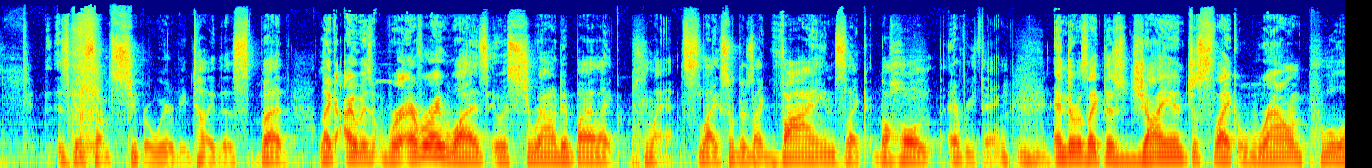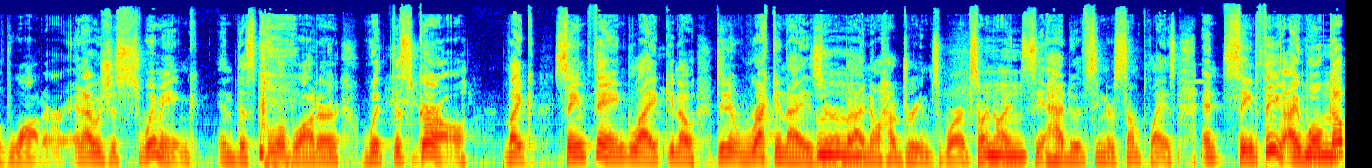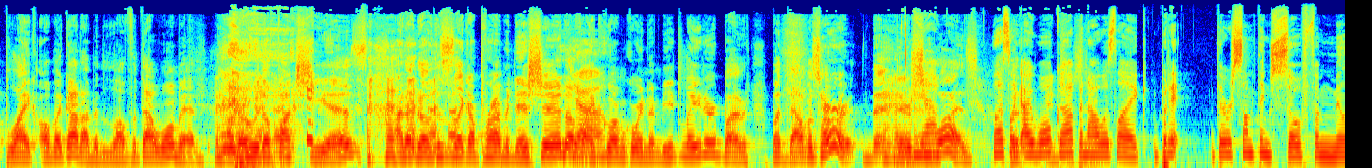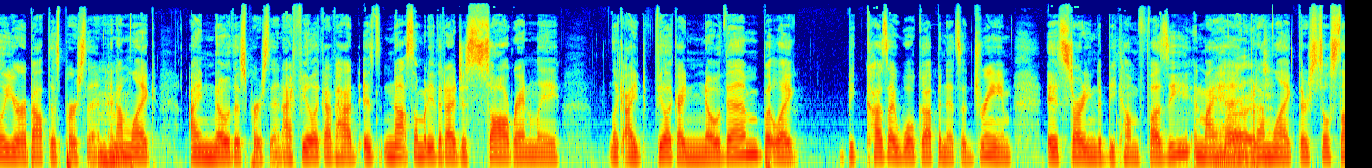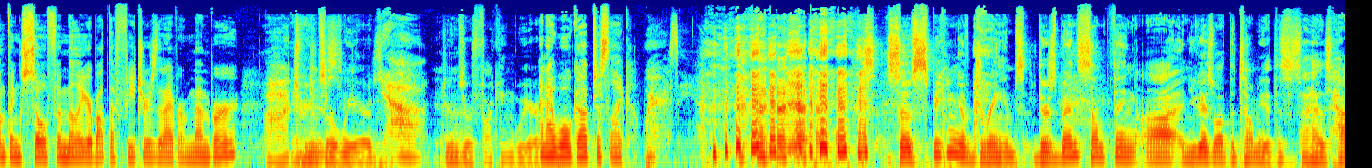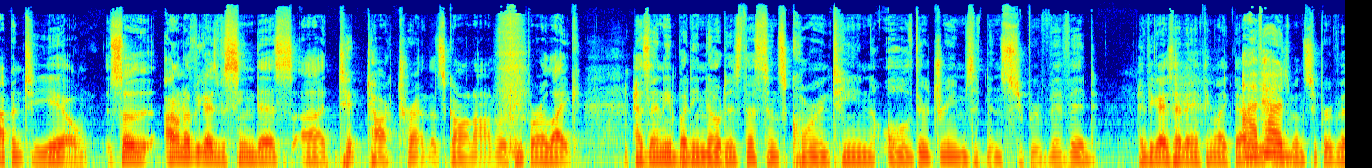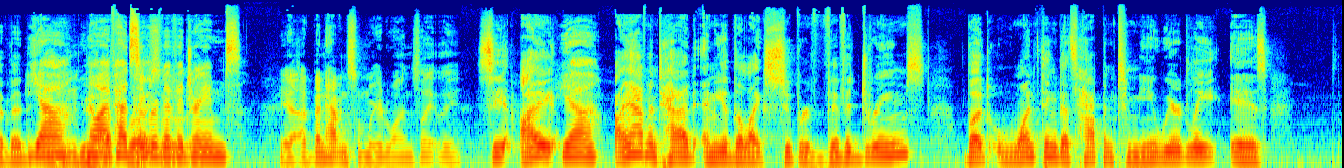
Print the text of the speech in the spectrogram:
it's gonna sound super weird me tell you this, but like I was wherever I was, it was surrounded by like plants. Like so there's like vines, like the whole everything. Mm-hmm. And there was like this giant, just like round pool of water. And I was just swimming in this pool of water with this girl like same thing like you know didn't recognize her but i mm-hmm. know how dreams work so i know i'd mm-hmm. see, had to have seen her someplace and same thing i woke mm-hmm. up like oh my god i'm in love with that woman i don't know who the fuck she is i don't know if this is like a premonition of like who i'm going to meet later but but that was her Th- there she Yeah. was Well, it's like I woke up and I was like, but it, there was something so familiar about this person, and Mm-hmm. I'm like, I know this person. I feel like I've had. It's not somebody that I just saw randomly. Like I feel like I know them, but like because I woke up and it's a dream, it's starting to become fuzzy in my head. But I'm like, there's still something so familiar about the features that I remember. Ah, dreams are weird Yeah. dreams are fucking weird And I woke up just like, where is he? So speaking of dreams, there's been something, uh, and you guys will have to tell me if this has happened to you. So I don't know if you guys have seen this uh, TikTok trend that's gone on, where people are like, "Has anybody noticed that since quarantine, all of their dreams have been super vivid?" Have you guys had anything like that? I've your dreams had- been super vivid. Yeah. Mm-hmm. You No, I've have? had super vivid dreams. Yeah, I've been having some weird ones lately. See, I Yeah. I haven't had any of the like super vivid dreams, but one thing that's happened to me weirdly is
